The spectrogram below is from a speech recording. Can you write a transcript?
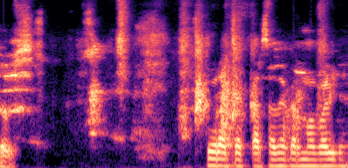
ਲੋ ਜੀ। ਪੂਰਾ ਚੈੱਕ ਕਰ ਸਕਦੇ ਕਰਮਾਂ ਵਾਲੀ ਦਾ।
